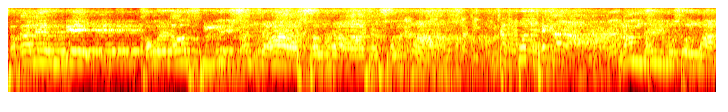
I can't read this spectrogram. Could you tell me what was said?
সকালে উঠে খবরের কাগজ খুলবে সন্ত্রাস সন্ত্রাস আর সন্ত্রাস। এটা করছে কারা নামধারী মুসলমান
